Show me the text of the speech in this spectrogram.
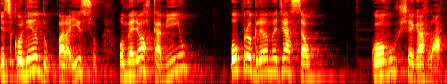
escolhendo para isso o melhor caminho ou programa de ação. Como chegar lá.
